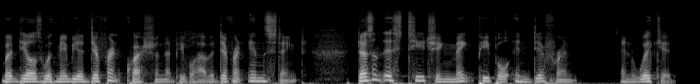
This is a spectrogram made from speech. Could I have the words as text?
but deals with maybe a different question that people have, a different instinct. Doesn't this teaching make people indifferent and wicked?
